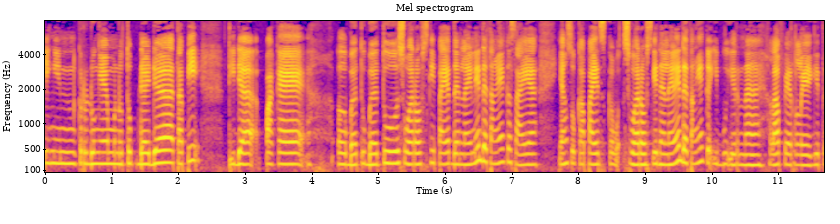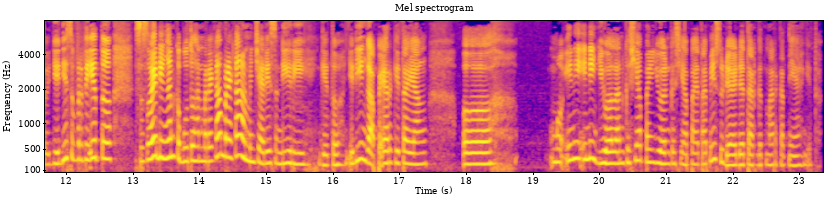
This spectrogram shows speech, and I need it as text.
ingin kerudungnya menutup dada, tapi tidak pakai uh, batu-batu Swarovski payet dan lainnya datangnya ke saya. Yang suka payet Swarovski dan lainnya datangnya ke Ibu Irna Laverle gitu. Jadi seperti itu. Sesuai dengan kebutuhan mereka mereka akan mencari sendiri gitu. Jadi nggak PR kita yang uh, ini ini jualan ke siapa, ini jualan ke siapa, tapi sudah ada target marketnya gitu.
